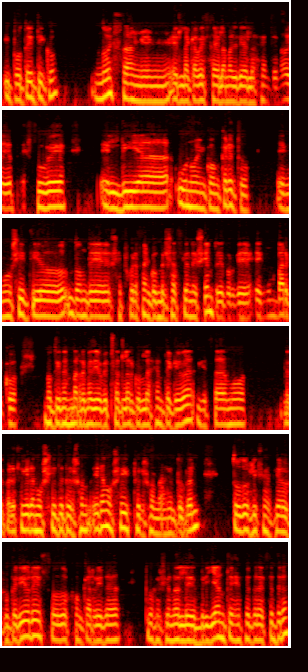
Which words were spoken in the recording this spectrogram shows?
hipotético, no están en, en la cabeza de la mayoría de la gente. ¿no? Yo estuve el día uno en concreto en un sitio donde se esfuerzan conversaciones siempre, porque en un barco no tienes más remedio que charlar con la gente que va, y estábamos, me parece que éramos siete personas, éramos seis personas en total, todos licenciados superiores, todos con carreras profesionales brillantes, etcétera, etcétera.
